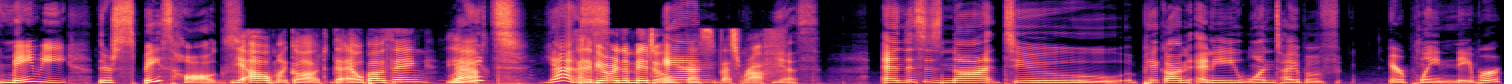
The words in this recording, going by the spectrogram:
maybe they're space hogs. Yeah. Oh my God. The elbow thing. Yeah. Yes. And if you're in the middle, that's that's rough. Yes. And this is not to pick on any one type of airplane neighbor.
